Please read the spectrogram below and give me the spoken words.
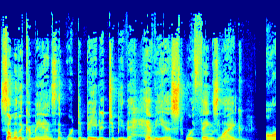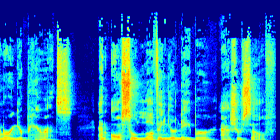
Some of the commands that were debated to be the heaviest were things like honoring your parents and also loving your neighbor as yourself.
